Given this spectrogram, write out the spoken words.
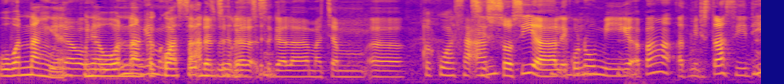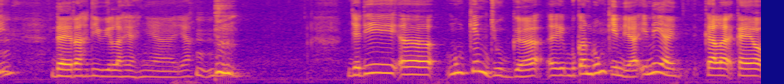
wewenang ya, punya wewenang kekuasaan dan segala, raja. segala macam eh, Kekuasaan. si sosial, ekonomi, apa administrasi di daerah di wilayahnya ya. Jadi eh, mungkin juga eh, bukan mungkin ya. Ini ya kalau kayak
